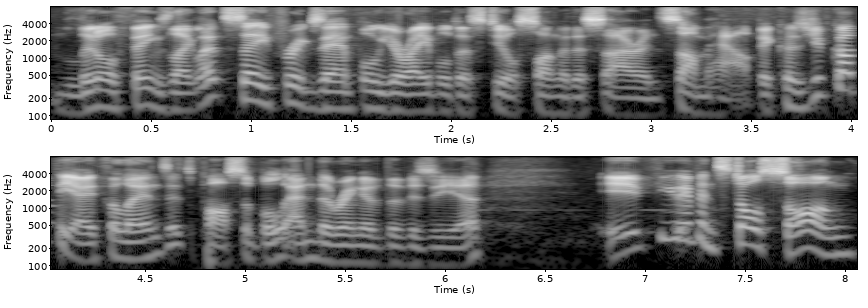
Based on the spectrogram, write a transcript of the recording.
little things like, let's say, for example, you're able to steal Song of the Siren somehow because you've got the Aether Lens, it's possible, and the Ring of the Vizier. If you even stole Song,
